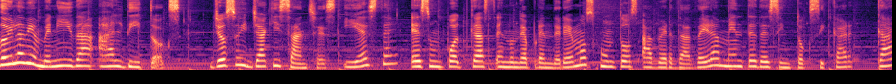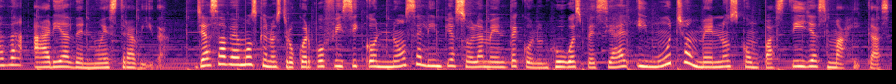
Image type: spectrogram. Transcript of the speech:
doy la bienvenida al Detox. Yo soy Jackie Sánchez y este es un podcast en donde aprenderemos juntos a verdaderamente desintoxicar cada área de nuestra vida. Ya sabemos que nuestro cuerpo físico no se limpia solamente con un jugo especial y mucho menos con pastillas mágicas,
